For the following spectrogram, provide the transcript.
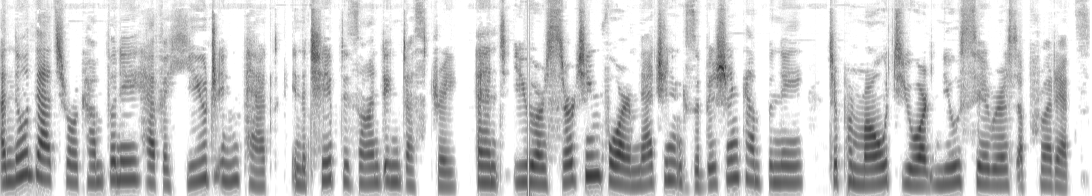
I know that your company have a huge impact in the chip design industry, and you are searching for a matching exhibition company to promote your new series of products.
